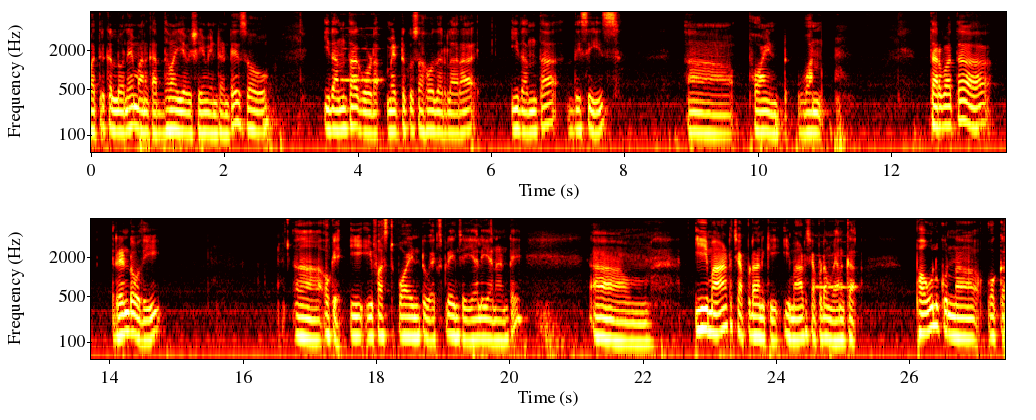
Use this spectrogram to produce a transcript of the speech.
పత్రికల్లోనే మనకు అర్థమయ్యే విషయం ఏంటంటే సో ఇదంతా కూడా మెట్టుకు సహోదరులారా ఇదంతా దిస్ ఈజ్ పాయింట్ వన్ తర్వాత రెండోది ఓకే ఈ ఈ ఫస్ట్ పాయింట్ ఎక్స్ప్లెయిన్ చేయాలి అని అంటే ఈ మాట చెప్పడానికి ఈ మాట చెప్పడం వెనక పౌలుకున్న ఒక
